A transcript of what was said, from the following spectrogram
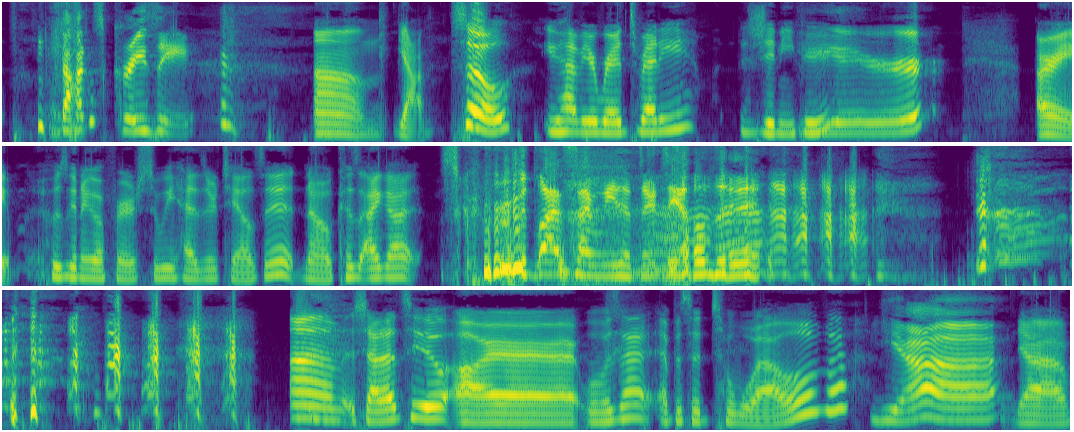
That's crazy. Um, yeah. So you have your words ready, Jennifer. Yeah. All right, who's gonna go first? Do we heads or tails it? No, because I got screwed last time we heads or tails it. Um, shout out to our what was that episode twelve? yeah. Yeah,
